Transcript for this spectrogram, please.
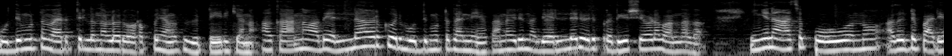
ബുദ്ധിമുട്ടും വരത്തില്ലെന്നുള്ള ഒരു ഉറപ്പ് ഞങ്ങൾക്ക് കിട്ടിയിരിക്കണം അത് കാരണം അത് എല്ലാവർക്കും ഒരു ബുദ്ധിമുട്ട് തന്നെയാണ് കാരണം ഒരു എല്ലാവരും ഒരു പ്രതീക്ഷയോടെ വന്നതാണ് ഇങ്ങനെ ആശ പോകുമെന്നോ അതിന്റെ പരി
